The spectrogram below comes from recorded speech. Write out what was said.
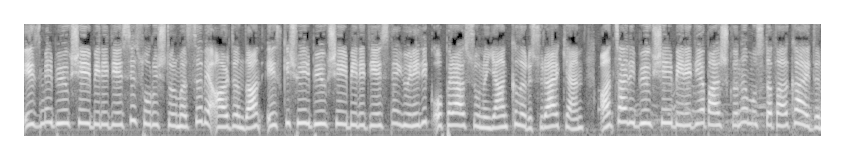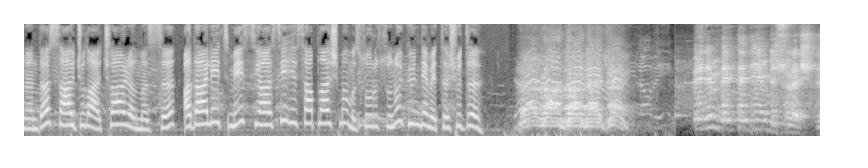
İzmir Büyükşehir Belediyesi soruşturması ve ardından Eskişehir Büyükşehir Belediyesi'ne yönelik operasyonun yankıları sürerken Antalya Büyükşehir Belediye Başkanı Mustafa Akaydın'ın da savcılığa çağrılması adalet mi siyasi hesaplaşma mı sorusunu gündeme taşıdı. Benim beklediğim bir süreçti.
